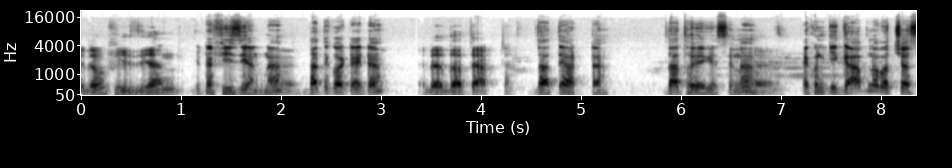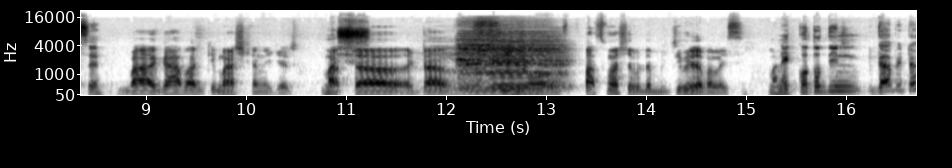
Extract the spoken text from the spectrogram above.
এটাও ফিজিয়ান। এটা ফিজিয়ান না? হ্যাঁ। দাঁতে কয়টা এটা? এটা দাঁতে আটটা। দাঁতে আটটা। দাঁত হয়ে গেছে না? হ্যাঁ। এখন কি গাব না বাচ্চা আছে? বা গাব আর কি মাস খানিকের মাস। বাচ্চা একটা ছিল পাঁচ মাসে ওটা বিক্রি করে ফেলাইছি। মানে কতদিন গাব এটা?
